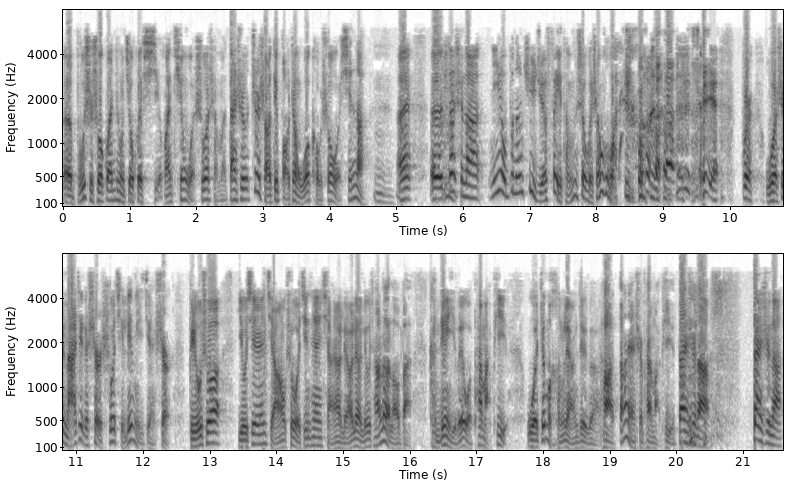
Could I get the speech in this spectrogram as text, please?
呃，不是说观众就会喜欢听我说什么，但是至少得保证我口说我心呐。嗯哎，呃，但是呢，你又不能拒绝沸腾的社会生活，是吧？所以不是，我是拿这个事儿说起另一件事儿。比如说，有些人讲说，我今天想要聊聊刘长乐老板，肯定以为我拍马屁。我这么衡量这个哈，当然是拍马屁。但是呢，但是呢，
